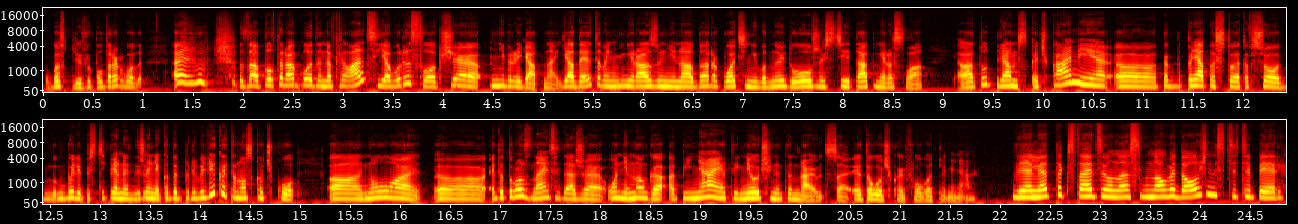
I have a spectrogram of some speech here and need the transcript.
Господи, уже полтора года. За полтора года на фрилансе я выросла вообще невероятно. Я до этого ни разу ни на одной работе, ни в одной должности так не росла а тут прям скачками, э, как бы понятно, что это все были постепенные движения, которые привели к этому скачку, э, но э, этот рост, знаете, даже он немного опьяняет, и мне очень это нравится. Это очень кайфово для меня. Виолетта, кстати, у нас в новой должности теперь.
